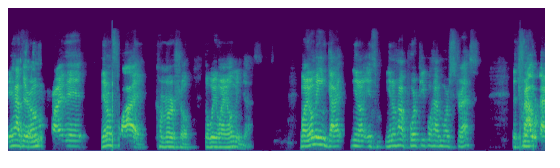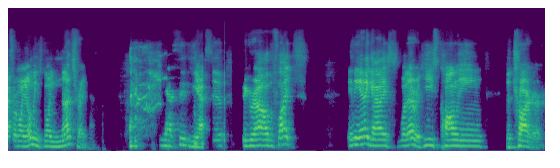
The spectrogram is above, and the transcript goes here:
They have their own private, they don't fly commercial the way Wyoming does. Wyoming guy, you know, it's you know how poor people have more stress? The travel guy from Wyoming is going nuts right now. he, has to, he has to figure out all the flights. Indiana guys, whatever, he's calling the charter.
